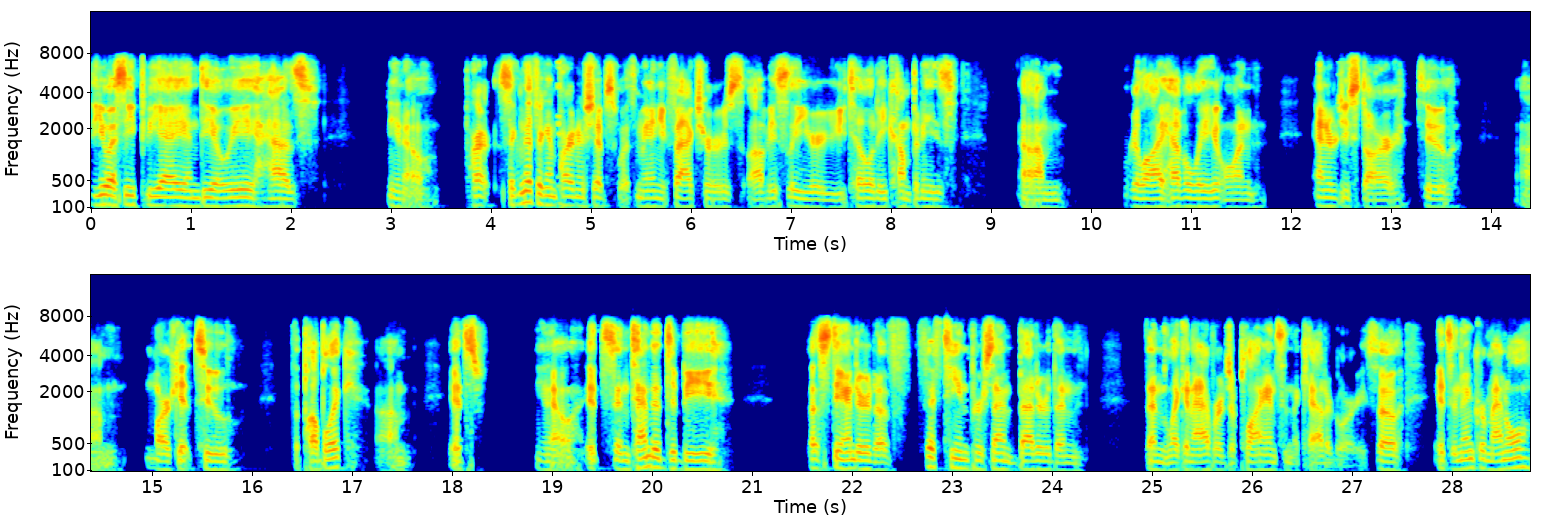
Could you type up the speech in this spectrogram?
US EPA and DOE has, you know, part, significant partnerships with manufacturers. Obviously, your utility companies, um, rely heavily on Energy Star to um, market to the public. Um, it's you know it's intended to be a standard of 15% better than than like an average appliance in the category. So it's an incremental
